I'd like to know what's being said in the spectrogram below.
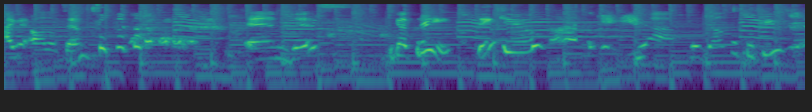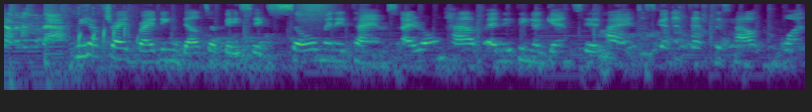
I get all of them. and this, we got three. Thank you. Yeah, the Delta cookie. We have tried riding Delta Basics so many times. I don't have anything against it. Hi, I'm just gonna test this out. One.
